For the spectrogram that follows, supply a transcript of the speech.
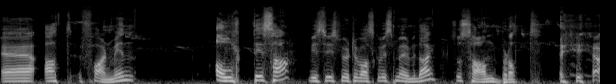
eh, at faren min alltid sa, hvis vi spurte hva skal vi smøre med i dag, så sa han blått. Ja.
